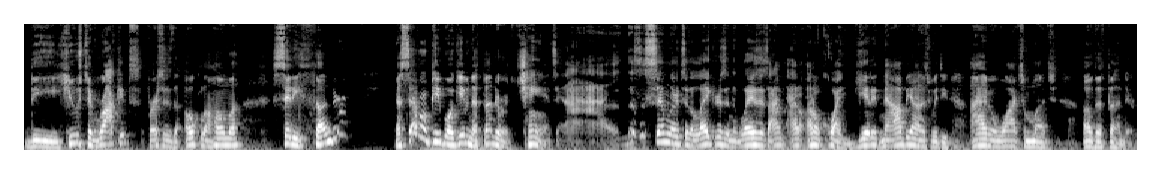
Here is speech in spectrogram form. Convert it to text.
the Houston Rockets versus the Oklahoma City Thunder. Now, several people are giving the Thunder a chance, and I, this is similar to the Lakers and the Blazers. I'm, I don't, I don't quite get it. Now, I'll be honest with you, I haven't watched much of the Thunder.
